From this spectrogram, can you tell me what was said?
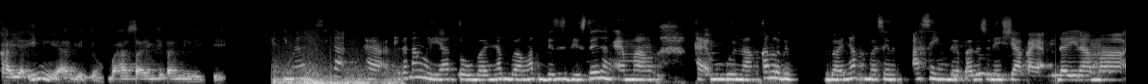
kayak ini ya gitu bahasa yang kita miliki. Gimana sih kak? Kayak kita kan ngeliat tuh banyak banget bisnis-bisnis yang emang kayak menggunakan lebih banyak bahasa asing daripada Indonesia kayak dari nama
